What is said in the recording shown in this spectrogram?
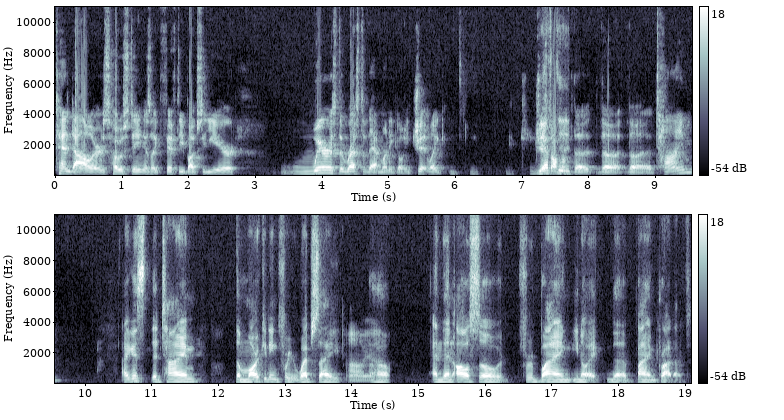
ten dollars hosting is like 50 bucks a year where is the rest of that money going? J- like just off of the, the the time? I guess the time, the marketing for your website. Oh yeah. Uh, and then also for buying, you know, the buying product.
